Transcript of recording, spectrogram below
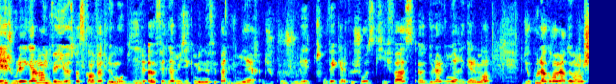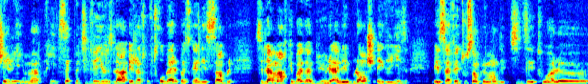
Et je voulais également une veilleuse parce qu'en fait le mobile fait de la musique mais ne fait pas de lumière. Du coup je voulais trouver quelque chose qui fasse de la lumière également. Du coup la grand-mère de mon chéri m'a pris cette petite veilleuse là et je la trouve trop belle parce qu'elle est simple. C'est de la marque Badabule, elle est blanche et grise et ça fait tout simplement des petites étoiles euh,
